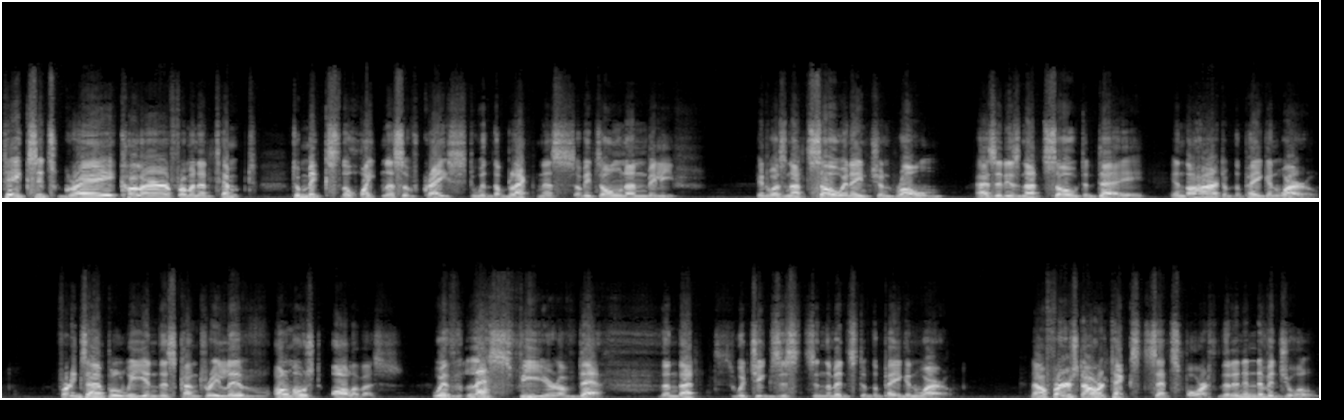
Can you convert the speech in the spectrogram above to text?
takes its gray color from an attempt to mix the whiteness of Christ with the blackness of its own unbelief. It was not so in ancient Rome, as it is not so today in the heart of the pagan world. For example, we in this country live, almost all of us, with less fear of death than that which exists in the midst of the pagan world. Now, first, our text sets forth that an individual,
